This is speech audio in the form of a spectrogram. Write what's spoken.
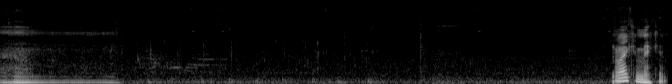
Um, no, I can make it.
